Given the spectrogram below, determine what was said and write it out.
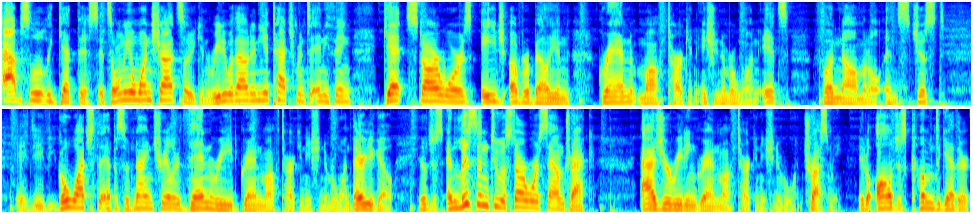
Absolutely get this. It's only a one shot, so you can read it without any attachment to anything. Get Star Wars Age of Rebellion Grand Moff Tarkin, issue number one. It's phenomenal. And it's just if you go watch the episode 9 trailer then read grand moff tarkin issue number 1 there you go it'll just and listen to a star wars soundtrack as you're reading grand moff tarkin issue number 1 trust me it'll all just come together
